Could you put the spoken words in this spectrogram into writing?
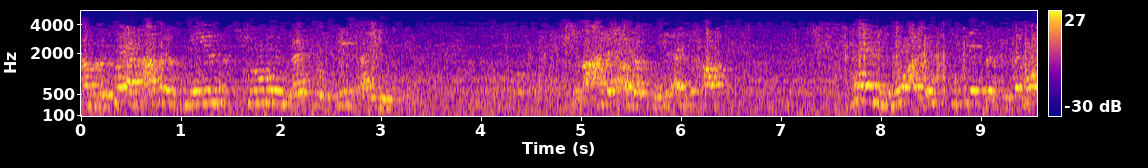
Number two an adult male showing retrograde ayusia يبقى عندك adult male ادي خط هذه نوع identity paper يبقى نوع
